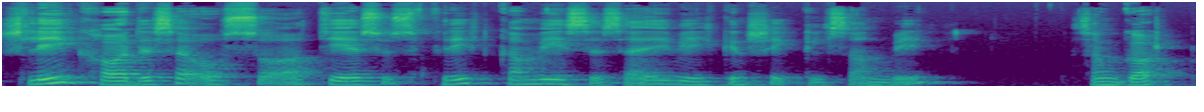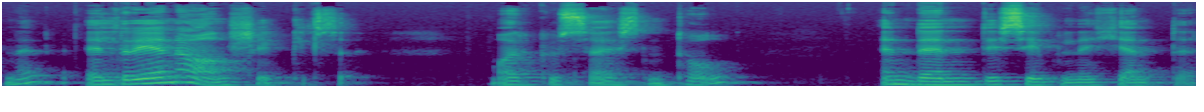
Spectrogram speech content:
Slik har det seg også at Jesus fritt kan vise seg i hvilken skikkelse han vil, som gartner eller i en annen skikkelse, Markus 16, 12, enn den disiplene kjente,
